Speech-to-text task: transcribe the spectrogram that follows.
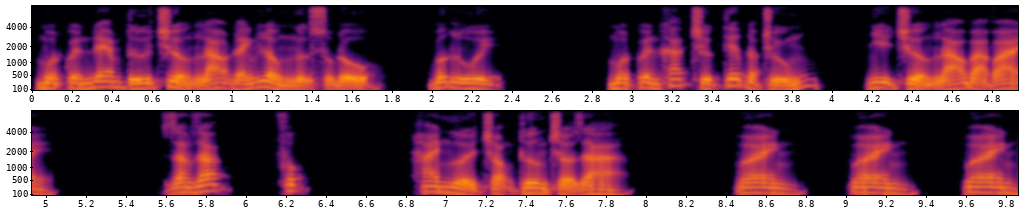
một quyền đem tứ trưởng lao đánh lồng ngực sụp đổ, bước lui. Một quyền khác trực tiếp đập chúng nhị trưởng lao bả vai. Giang giác, phúc. Hai người trọng thương trở ra. Vênh vê anh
